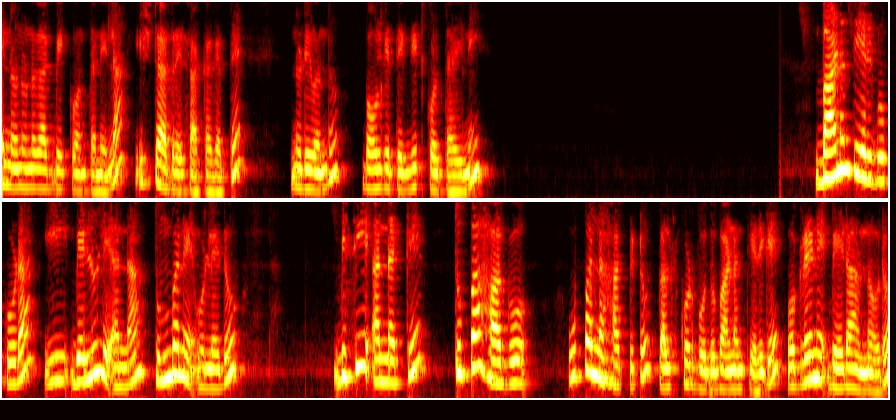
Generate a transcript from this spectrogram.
ಏನು ನುಣ್ಣಗಾಗಬೇಕು ಅಂತನಿಲ್ಲ. ಇಷ್ಟ ಆದರೆ ಸಾಕಾಗತ್ತೆ. ನೋಡಿ ಒಂದು ಬೌಲ್ಗೆ ತೆಗೆದಿಟ್ಕೊಳ್ತಾ ಇದ್ದೀನಿ ಬಾಣಂತಿಯರಿಗೂ ಕೂಡ ಈ ಬೆಳ್ಳುಳ್ಳಿ ಅನ್ನ ತುಂಬಾ ಒಳ್ಳೆಯದು ಬಿಸಿ ಅನ್ನಕ್ಕೆ ತುಪ್ಪ ಹಾಗೂ ಉಪ್ಪನ್ನು ಹಾಕಿಬಿಟ್ಟು ಕಲಿಸ್ಕೊಡ್ಬೋದು ಬಾಣಂತಿಯರಿಗೆ. ಒಗ್ಗರಣೆ ಬೇಡ ಅನ್ನೋರು.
